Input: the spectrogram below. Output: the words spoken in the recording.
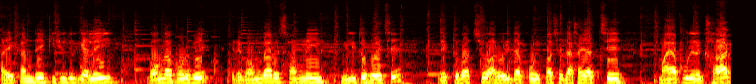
আর এখান দিয়ে কিছু দূর গেলেই গঙ্গা পড়বে। এটা গঙ্গার সামনেই মিলিত হয়েছে। দেখতে পাচ্ছ, আর ওই দেখো, ওই পাশে দেখা যাচ্ছে মায়াপুরের ঘাট।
